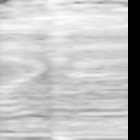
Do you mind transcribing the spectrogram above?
I can't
